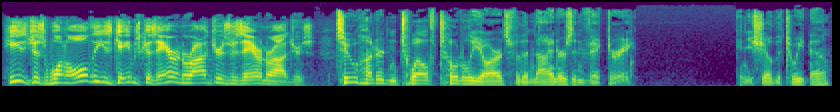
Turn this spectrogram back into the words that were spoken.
He's just won all these games because Aaron Rodgers was Aaron Rodgers. 212 total yards for the Niners in victory. Can you show the tweet now?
